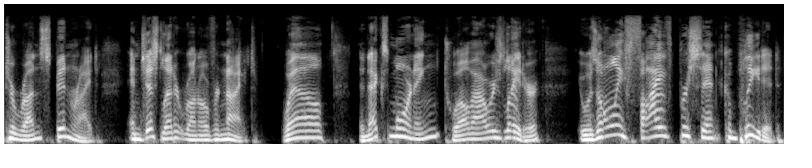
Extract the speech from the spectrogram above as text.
to run SpinRite and just let it run overnight. Well, the next morning, 12 hours later, it was only 5% completed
